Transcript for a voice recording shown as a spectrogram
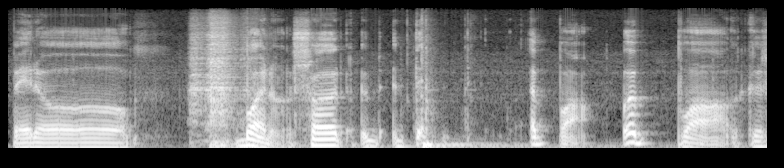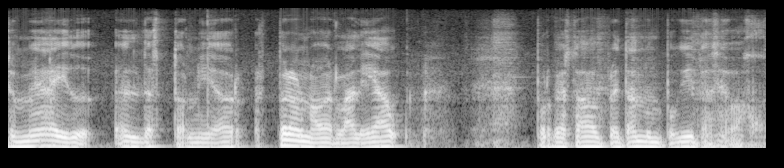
Pero... Bueno, son... Epa, epa, que se me ha ido el destornillador. Espero no haberla liado. Porque estaba apretando un poquito hacia abajo.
